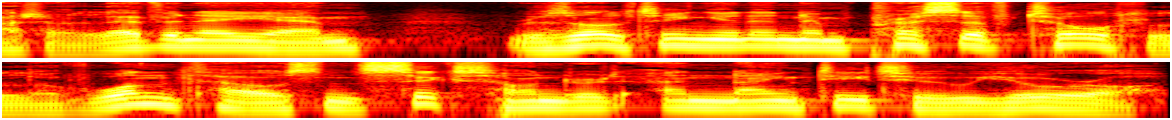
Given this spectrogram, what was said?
at 11am, resulting in an impressive total of €1,692.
